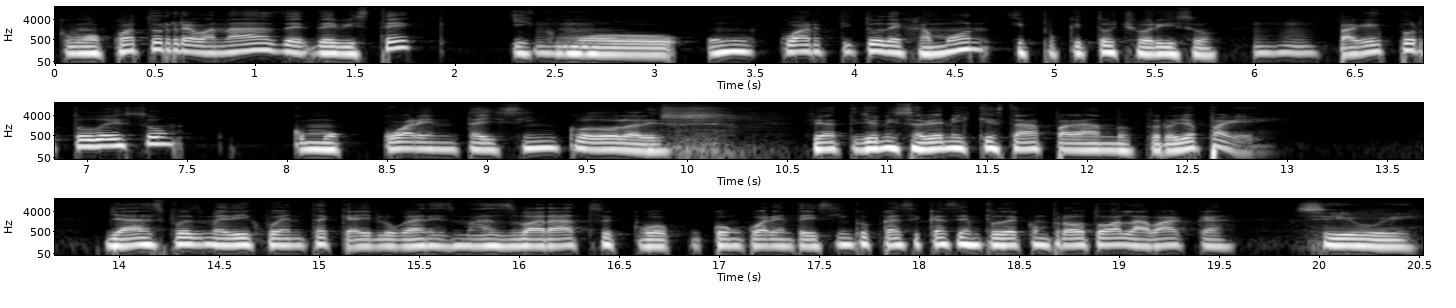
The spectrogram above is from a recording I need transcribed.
como cuatro rebanadas de, de bistec y como un cuartito de jamón y poquito chorizo. Pagué por todo eso como 45 dólares. Fíjate, yo ni sabía ni qué estaba pagando, pero yo pagué. Ya después me di cuenta que hay lugares más baratos, que co- con 45 casi casi me poder comprado toda la vaca. Sí, güey. Ya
